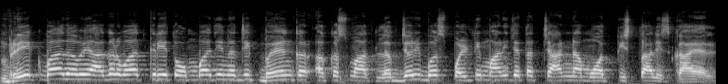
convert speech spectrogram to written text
બ્રેક બાદ હવે આગળ વાત કરીએ તો અંબાજી નજીક ભયંકર અકસ્માત. લક્ઝરી બસ પલટી મારી જતા ચારના મોત, પિસ્તાલીસ ઘાયલ.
